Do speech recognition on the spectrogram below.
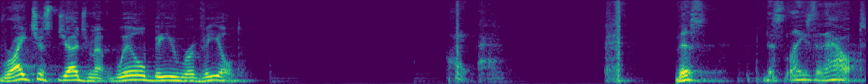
righteous judgment will be revealed. This, this lays it out.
